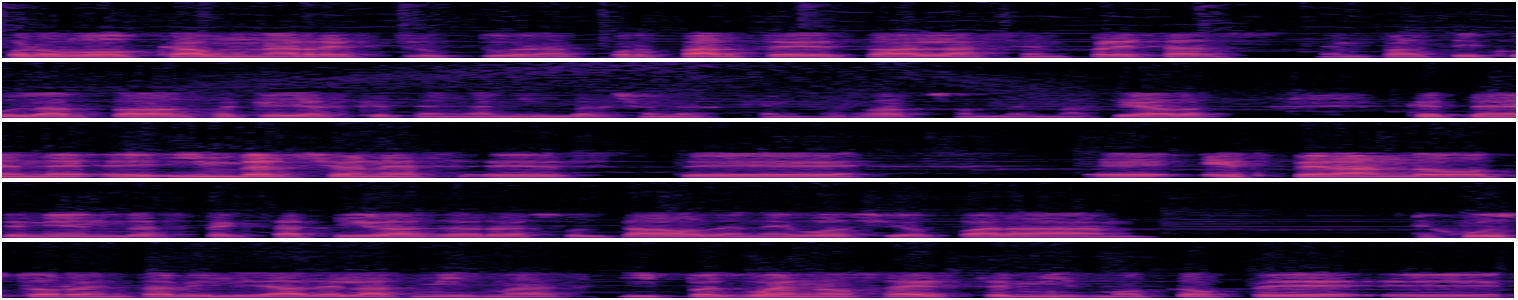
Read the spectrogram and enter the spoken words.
provoca una reestructura por parte de todas las empresas, en particular todas aquellas que tengan inversiones, que en verdad son demasiadas, que tienen eh, inversiones este, eh, esperando o teniendo expectativas de resultado de negocio para justo rentabilidad de las mismas y pues bueno, o sea, este mismo tope eh,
